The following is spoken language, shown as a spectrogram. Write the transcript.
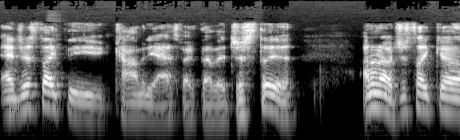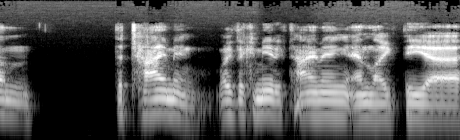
And just like the comedy aspect of it, just the I don't know, just like um the timing, like the comedic timing and like the uh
